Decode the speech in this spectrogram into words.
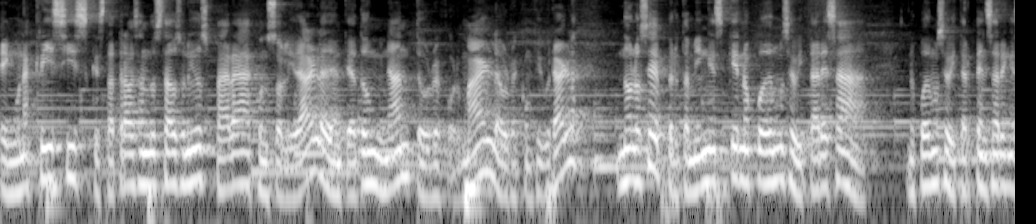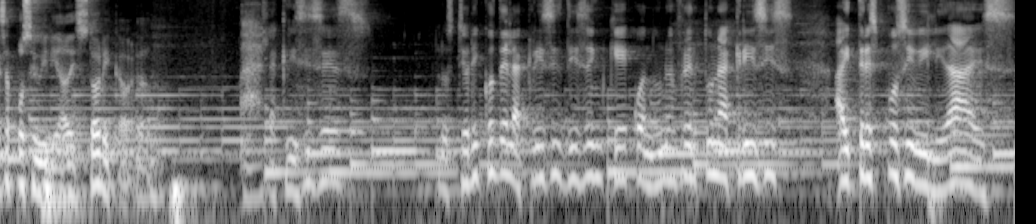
en una crisis que está atravesando Estados Unidos para consolidar la identidad dominante o reformarla o reconfigurarla? No lo sé, pero también es que no podemos evitar esa, no podemos evitar pensar en esa posibilidad histórica, ¿verdad? Crisis es los teóricos de la crisis dicen que cuando uno enfrenta una crisis hay tres posibilidades.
